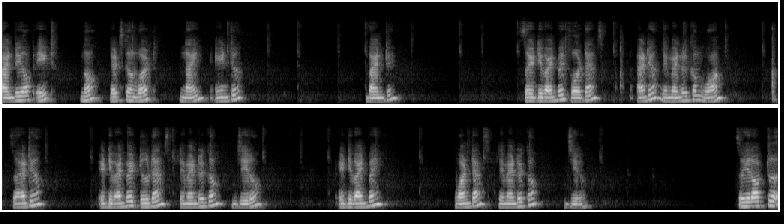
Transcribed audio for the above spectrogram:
binary of 8 now let's convert 9 into binary so it divide by 4 times. Add your remainder come 1 so add your it divide by 2 times. Remainder come 0 it divide by 1 times. Remainder come 0 so here after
